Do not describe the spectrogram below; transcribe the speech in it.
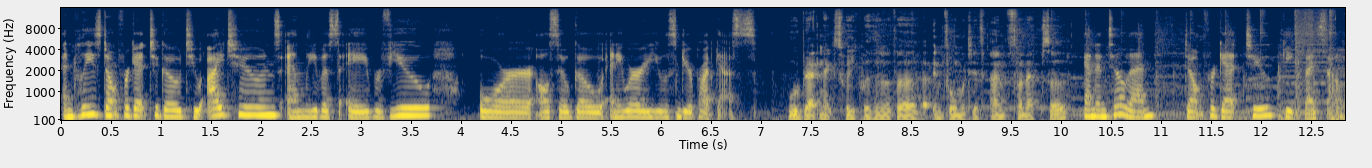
And please don't forget to go to iTunes and leave us a review or also go anywhere you listen to your podcasts. We'll be back next week with another informative and fun episode. And until then, don't forget to geek thyself.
